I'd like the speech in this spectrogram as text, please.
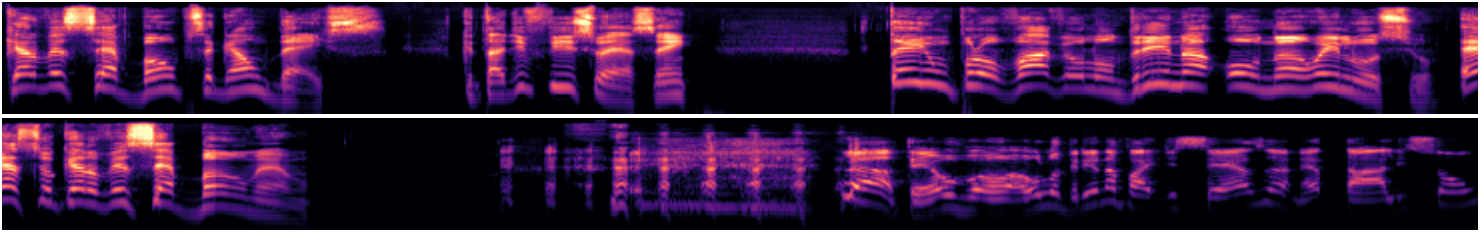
Quero ver se é bom para você ganhar um 10 que tá difícil essa, hein? Tem um provável Londrina ou não, hein, Lúcio? Essa eu quero ver se é bom mesmo. não, tem o, o, Londrina vai de César, né? Talisson,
